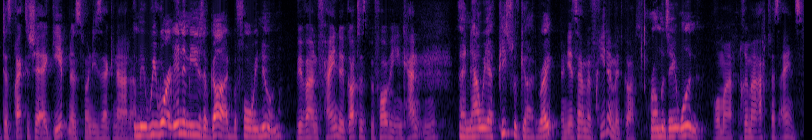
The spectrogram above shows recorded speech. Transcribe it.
das praktische Ergebnis von dieser I Gnade. mean, we were enemies of God before we knew Him, Wir waren Feinde Gottes, bevor wir ihn kannten. And now we have peace with God, right? Und jetzt haben wir Friede mit Gott. Romans 8 1. Römer, Römer 8, Vers 1.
